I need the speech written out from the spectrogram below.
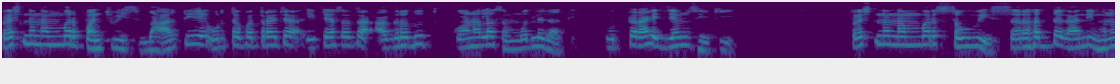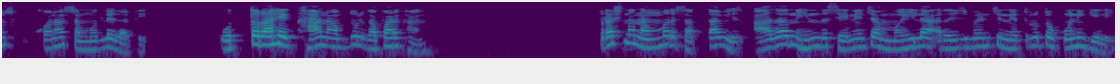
प्रश्न नंबर पंचवीस. भारतीय वृत्तपत्राच्या इतिहासाचा अग्रदूत कोणाला संबोधले जाते? उत्तर आहे जेम्स हिकी. प्रश्न नंबर सव्वीस. सरहद्द गांधी म्हणून कोणास संबोधले जाते? उत्तर आहे खान अब्दुल गफार खान. प्रश्न नंबर सत्तावीस. आझाद हिंद सेनेच्या महिला रेजिमेंटचे नेतृत्व कोणी केले?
